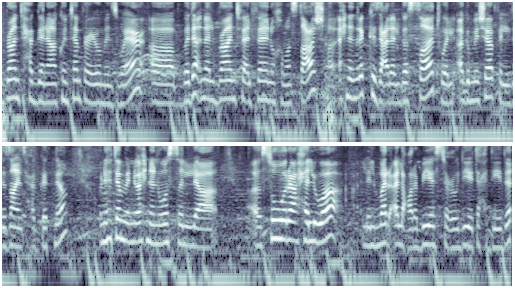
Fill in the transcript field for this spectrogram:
ال brand حقنا Contemporary Women's Wear. آه بدأنا ال brand في 2015 آه إحنا نركز على القصات والأقمشة في ال designs حقتنا. ونهتم إنه إحنا نوصل آه صورة حلوة للمرأة العربية السعودية تحديدا.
